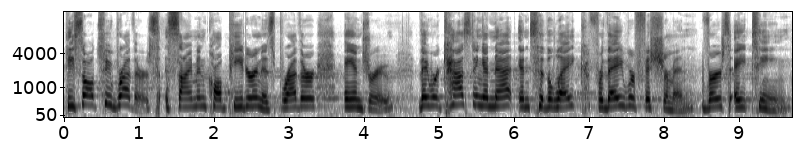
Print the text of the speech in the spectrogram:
he saw two brothers, Simon called Peter and his brother Andrew. They were casting a net into the lake, for they were fishermen. Verse 18.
